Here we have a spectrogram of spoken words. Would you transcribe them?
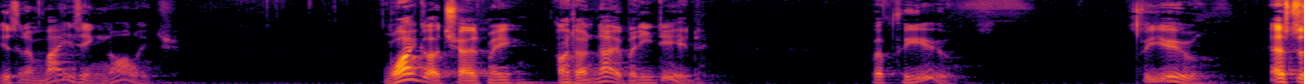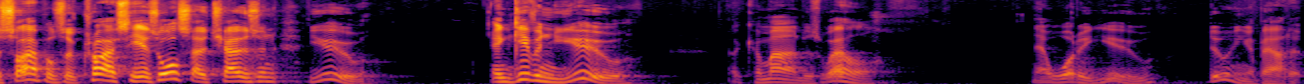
is an amazing knowledge. Why God chose me, I don't know, but He did. But for you, for you, as disciples of Christ, He has also chosen you and given you a command as well. Now, what are you doing about it?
